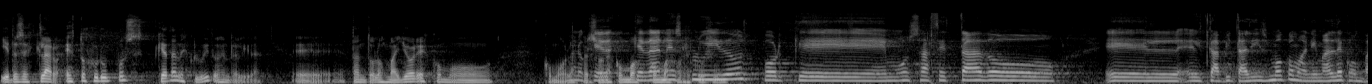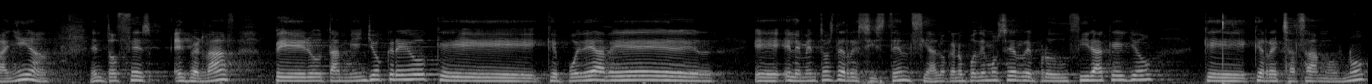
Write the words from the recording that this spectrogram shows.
Y entonces, claro, estos grupos quedan excluidos en realidad, eh, tanto los mayores como, como las personas con más Quedan excluidos porque hemos aceptado el, capitalismo como animal de compañía. Entonces, es verdad, pero también yo creo que, puede haber eh, elementos de resistencia. Lo que no podemos es reproducir aquello que, rechazamos. ¿no?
